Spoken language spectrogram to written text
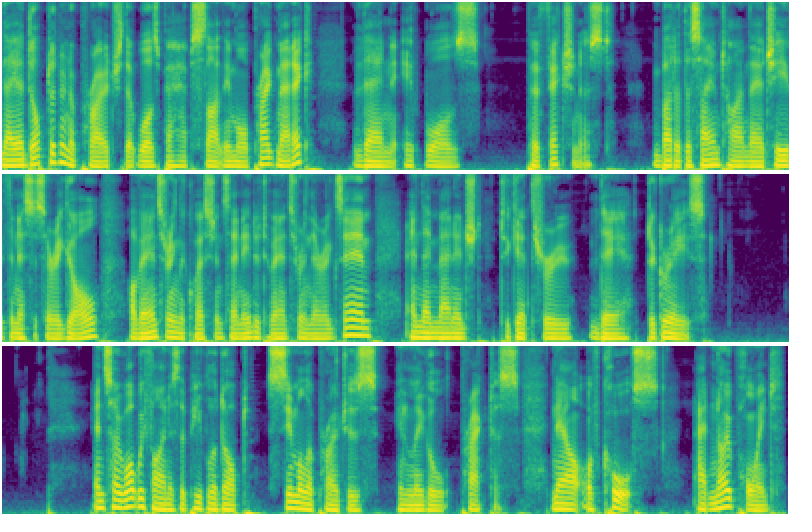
they adopted an approach that was perhaps slightly more pragmatic than it was perfectionist, but at the same time they achieved the necessary goal of answering the questions they needed to answer in their exam, and they managed to get through their degrees. And so what we find is that people adopt similar approaches in legal practice. Now, of course, at no point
